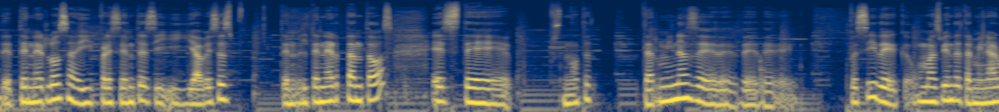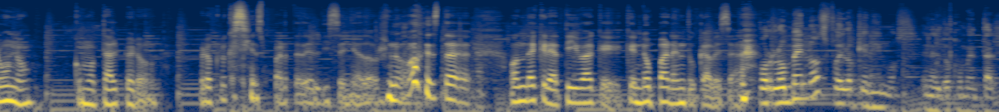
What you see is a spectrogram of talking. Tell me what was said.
de tenerlos ahí presentes y, y a veces el tener tantos, este, pues no te terminas de, de- de- de- pues sí, de más bien de terminar uno como tal, pero, pero creo que sí es parte del diseñador, ¿no? Esta onda creativa que, que no para en tu cabeza. Por lo menos fue lo que vimos en el documental.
